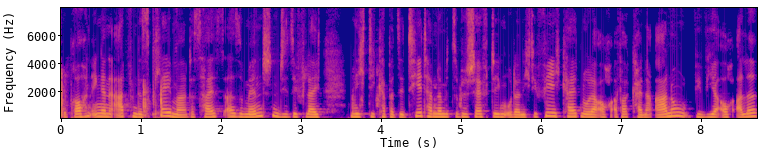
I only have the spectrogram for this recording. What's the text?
wir brauchen irgendeine Art von Disclaimer. Das heißt also Menschen, die sich vielleicht nicht die Kapazität haben, damit zu beschäftigen oder nicht die Fähigkeiten oder auch einfach keine Ahnung, wie wir auch alle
